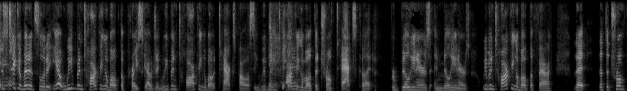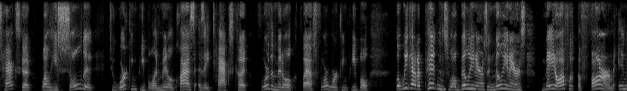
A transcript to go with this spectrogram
Just take a minute, Celinda. Yeah, we've been talking about the price gouging. We've been talking about tax policy. We've been talking about the Trump tax cut for billionaires and millionaires. We've been talking about the fact that that the Trump tax cut, while he sold it to working people and middle class as a tax cut for the middle class, for working people, but we got a pittance while billionaires and millionaires made off with the farm in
